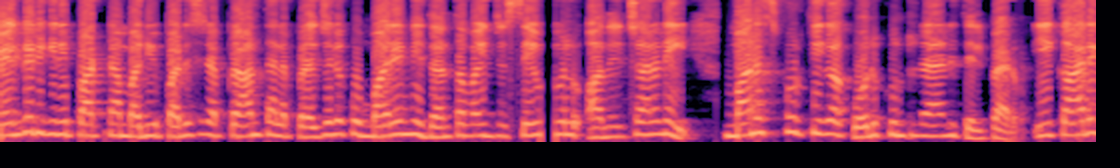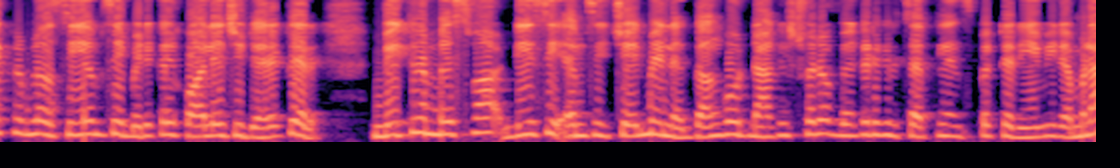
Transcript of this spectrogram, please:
వెంకటగిరి పట్నం మరియు పరిసర ప్రాంతాల ప్రజలకు మరిన్ని దంత వైద్య సేవలు అందించాలని మనస్ఫూర్తిగా కోరుకుంటున్నారని తెలిపారు. ఈ కార్యక్రమంలో CMC medical college director Vikram మెస్వా DCMC chairman Gangod Nageswararao Venkatagiri circle inspector A V Ramana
